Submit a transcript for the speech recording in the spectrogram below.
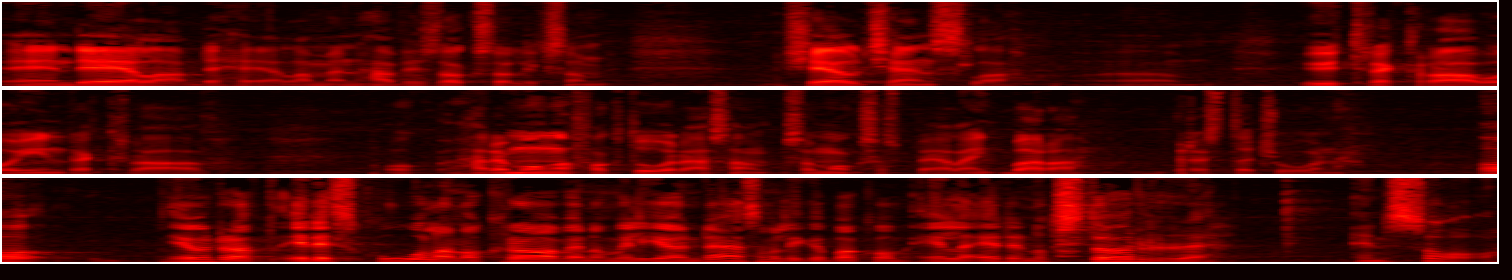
är en del av det hela, men här finns också liksom självkänsla, um, yttre krav och inre krav. Och här är många faktorer som, som också spelar, inte bara prestationer. Och jag undrar, att är det skolan och kraven och miljön där som ligger bakom, eller är det något större än så?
